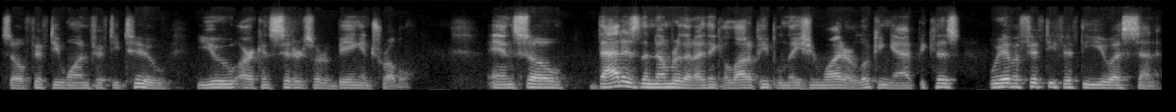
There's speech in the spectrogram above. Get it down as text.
so 51, 52, you are considered sort of being in trouble. And so that is the number that I think a lot of people nationwide are looking at because we have a 50 50 US Senate.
